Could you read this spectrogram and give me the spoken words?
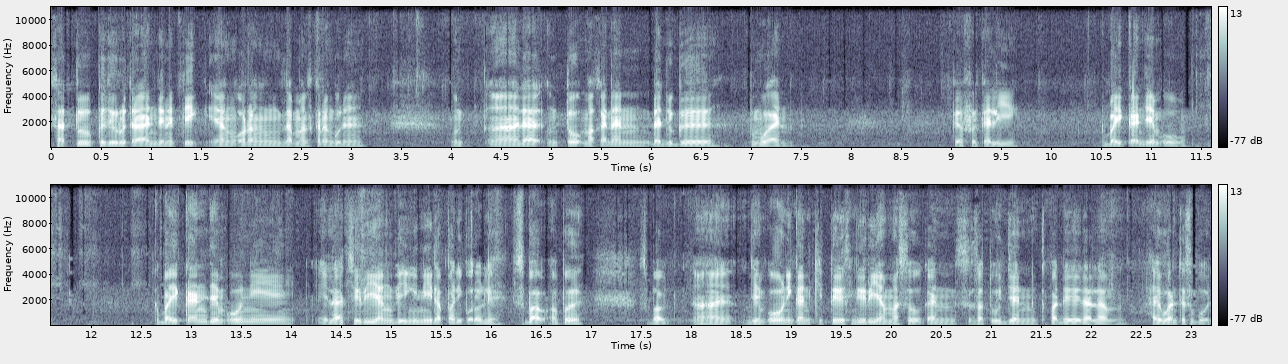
satu kejuruteraan genetik yang orang zaman sekarang guna uh, untuk makanan dan juga tumbuhan. Okay, first kali. Kebaikan GMO. Kebaikan GMO ni ialah ciri yang diingini dapat diperoleh. Sebab apa? Sebab uh, GMO ni kan kita sendiri yang masukkan sesuatu gen kepada dalam haiwan tersebut.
